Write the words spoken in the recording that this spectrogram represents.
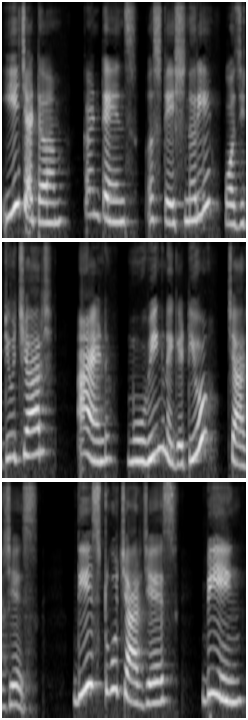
Each atom contains a stationary positive charge and moving negative charges. These two charges being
